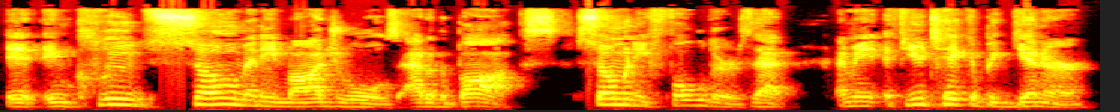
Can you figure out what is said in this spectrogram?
it includes so many modules out of the box, so many folders that, I mean, if you take a beginner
